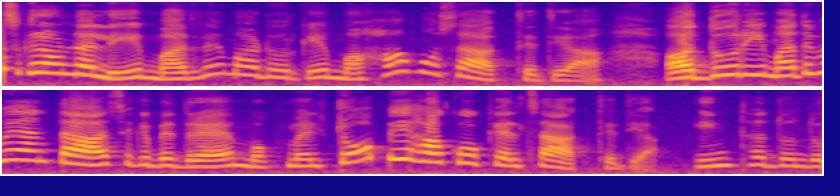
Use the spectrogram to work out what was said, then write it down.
ಪ್ಯಾಲೇಸ್ ಗ್ರೌಂಡ್ನಲ್ಲಿ ಮದುವೆ ಮಾಡೋರ್ಗೆ ಮಹಾಮೋಸ ಆಗ್ತಿದ್ಯಾ? ಅದ್ದೂರಿ ಮದುವೆ ಅಂತ ಆಸೆಗೆ ಬಿದ್ರೆ ಮೇಲೆ ಟೋಪಿ ಹಾಕೋ ಕೆಲಸ ಆಗ್ತಿದ್ಯಾ? ಇಂಥದ್ದೊಂದು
